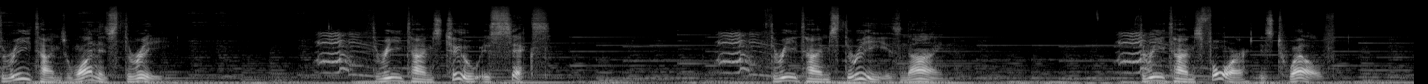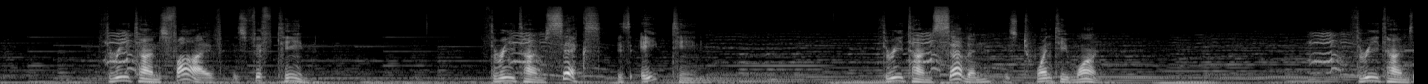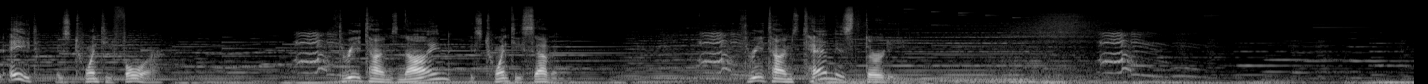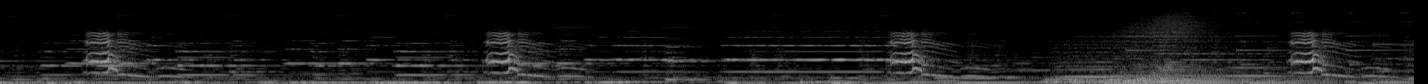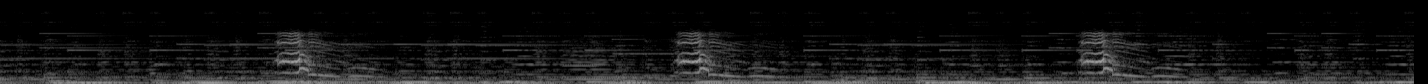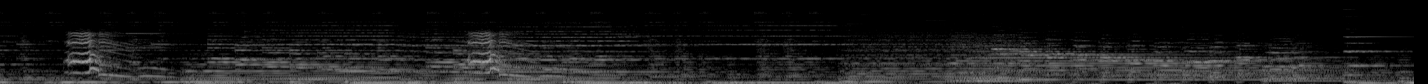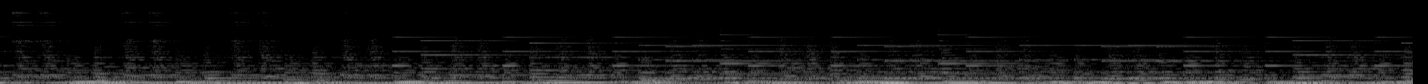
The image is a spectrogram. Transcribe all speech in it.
3 times 1 is 3. 3 times 2 is 6. 3 times 3 is 9. 3 times 4 is 12. 3 times 5 is 15. 3 times 6 is 18. 3 times 7 is 21. 3 times 8 is 24. 3 times 9 is 27. 3 times 10 is 30.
